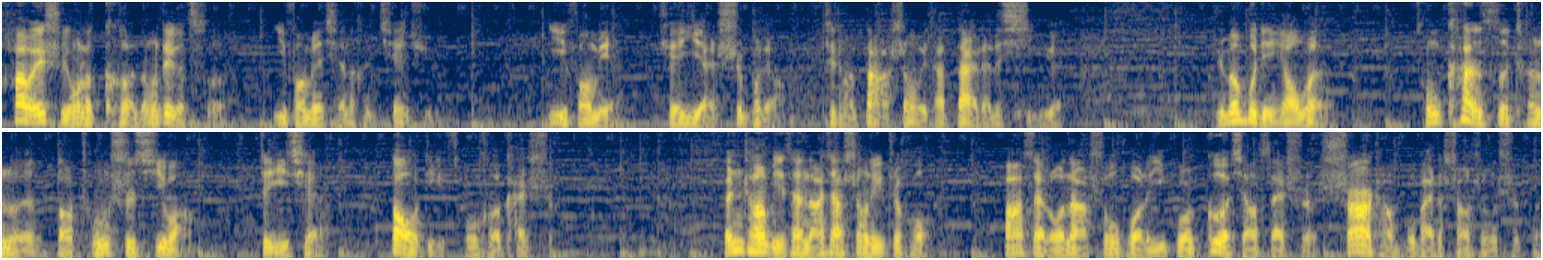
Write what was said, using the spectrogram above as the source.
哈维使用了“可能”这个词，一方面显得很谦虚，一方面却掩饰不了这场大胜为他带来的喜悦。人们不仅要问，从看似沉沦到重拾希望，这一切到底从何开始？本场比赛拿下胜利之后，巴塞罗那收获了一波各项赛事十二场不败的上升势头，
